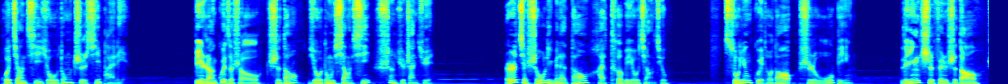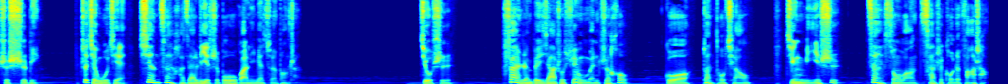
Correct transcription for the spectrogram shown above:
会将其由东至西排列，并让刽子手持刀由东向西顺序斩决，而且手里面的刀还特别有讲究，所用鬼头刀是五柄，凌迟分尸刀是十柄，这些物件现在还在历史博物馆里面存放着。旧时，犯人被押出宣武门之后，过断头桥，经迷市，再送往菜市口的法场。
